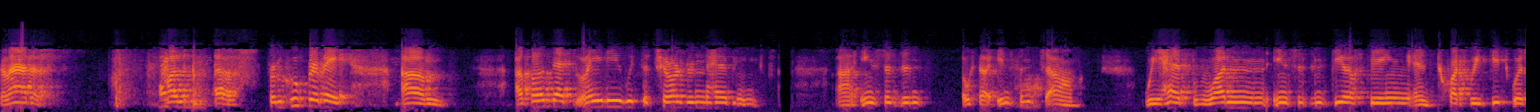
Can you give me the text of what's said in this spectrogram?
Gladys. Hi. Uh, from Hooper Bay. Um, about that lady with the children having uh, incidents with the infants. Um, we had one incident deal thing, and what we did was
